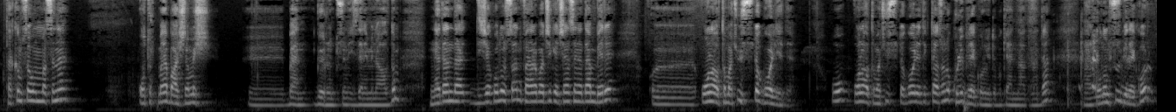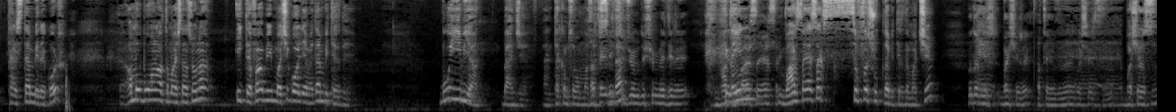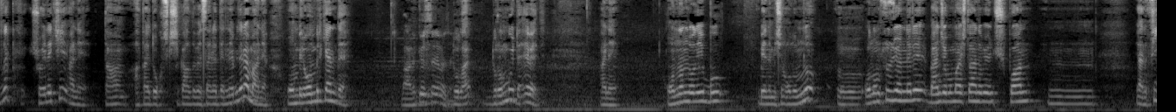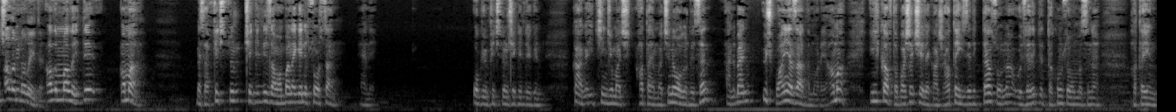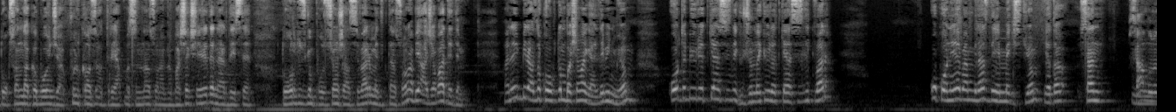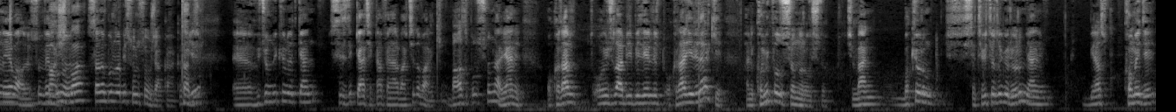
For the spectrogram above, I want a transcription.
takım savunmasını oturtmaya başlamış. E, ben görüntüsünü izlenimini aldım. Neden de diyecek olursan Fenerbahçe geçen seneden beri e, 16 maç üst üste gol yedi. O 16 maç üst üste gol yedikten sonra kulüp rekoruydu bu kendi adına da. Yani olumsuz bir rekor, tersten bir rekor. E, Ama bu 16 maçtan sonra ilk defa bir maçı gol yemeden bitirdi. Bu iyi bir yan bence. Yani takım savunması Hatay'ın hiç açısından. hücum düşünmediğini Hatay'ın varsayarsak. varsayarsak sıfır şutla bitirdi maçı. Bu da bir başarı. Hatay adına. Ee, başarısızlık şöyle ki hani tamam Hatay 9 kişi kaldı vesaire denilebilir ama hani 11-11 iken de Varlık gösteremedi. dola, durum buydu evet. Hani ondan dolayı bu benim için olumlu. Ee, olumsuz yönleri bence bu maçta hani 3 puan hmm, yani fix Alınmalıydı. alınmalıydı ama mesela fixtür çekildiği zaman bana gelip sorsan yani o gün fixtürün çekildiği gün kanka ikinci maç Hatay maçı ne olur desen hani ben 3 puan yazardım oraya ama ilk hafta Başakşehir'e karşı Hatay izledikten sonra özellikle takım savunmasını Hatay'ın 90 dakika boyunca full konsantre yapmasından sonra ve Başakşehir'e de neredeyse doğru düzgün pozisyon şansı vermedikten sonra bir acaba dedim. Hani biraz da korktuğum başıma geldi bilmiyorum. Orada bir üretkensizlik, hücumdaki üretkensizlik var. O konuya ben biraz değinmek istiyorum. Ya da sen Sen bunu neye bağlıyorsun? Ve Başla. bunu sana burada bir soru soracağım kanka. Tabii. Bir, e, hücumdaki üretkensizlik gerçekten Fenerbahçe'de var. Bazı pozisyonlar yani o kadar oyuncular birbirleriyle o kadar yeriler ki hani komik pozisyonlar oluştu. Şimdi ben bakıyorum işte Twitter'da görüyorum yani biraz komedi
